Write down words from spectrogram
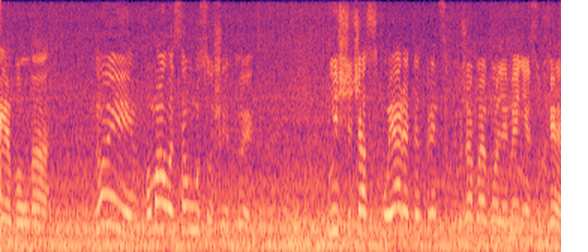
Є болда. Ну і помало це усушить. то Ні ще час споярити, в принципі, вже буде більш-менш сухе.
